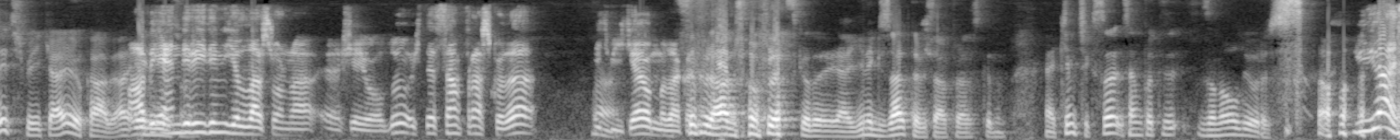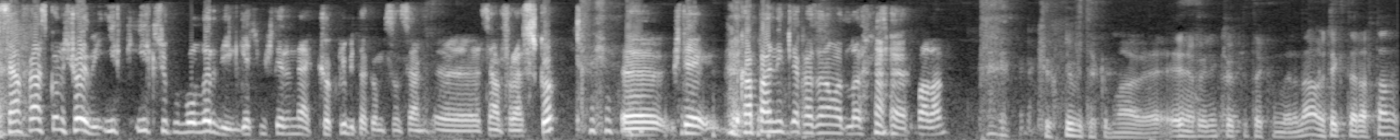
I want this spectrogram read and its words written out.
hiçbir hikaye yok abi. Abi 50 yıl Andy Reid'in yıllar sonra şey oldu. İşte San Francisco'da hiçbir Ha. hikaye olmadı hakikaten. Sıfır abi San Francisco'da. Yani yine güzel tabii San Francisco'nun. Yani kim çıksa sempatizanı oluyoruz. Yani San Francisco'nun şöyle bir ilk ilk Super Bowl'ları değil. Geçmişlerinden köklü bir takımsın sen e, San Francisco. e, işte Kaepernick'le kazanamadılar falan. köklü bir takım abi. NFL'in köklü takımlarından. Öteki taraftan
